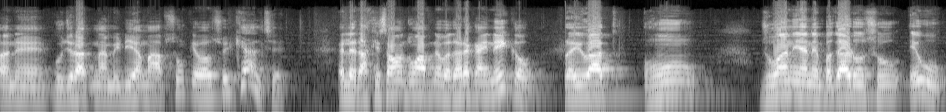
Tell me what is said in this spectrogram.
અને ગુજરાતના મીડિયામાં આપ શું કહેવાઓ છો? એ ખ્યાલ છે. એટલે રાખી સાવંત, હું આપને વધારે કાંઈ નહીં કહું. રહી વાત, હું જુવાનિયાને બગાડું છું એવું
